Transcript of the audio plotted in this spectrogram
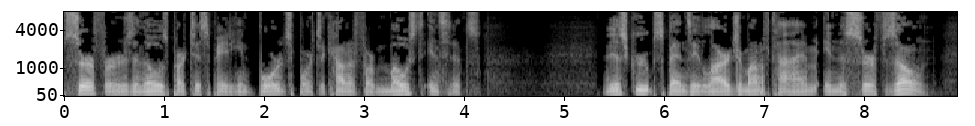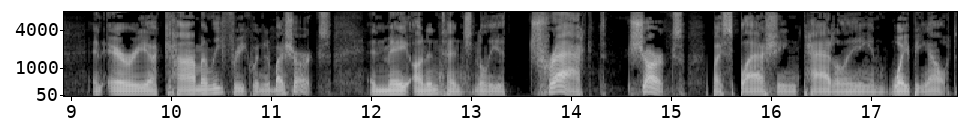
surfers and those participating in board sports accounted for most incidents. This group spends a large amount of time in the surf zone, an area commonly frequented by sharks, and may unintentionally attract sharks by splashing, paddling, and wiping out.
